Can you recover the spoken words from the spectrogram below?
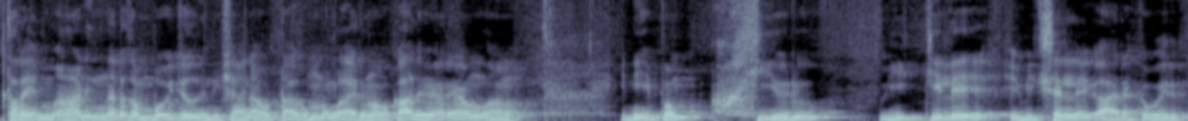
ഇത്രയും ആണ് ഇന്നലെ സംഭവിച്ചത്. നിഷാൻ ഔട്ടാകും എന്നുള്ള കാര്യം നമുക്ക് ആദ്യമേ അറിയാവുന്നതാണ്. ഇനിയിപ്പം ഈ ഒരു വീക്കിലെ എവിക്ഷനിലേക്ക് ആരൊക്കെ വരും?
